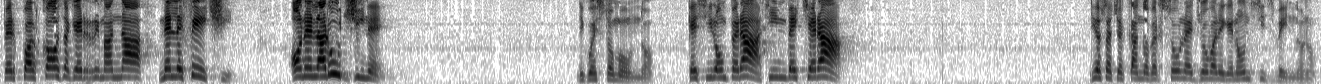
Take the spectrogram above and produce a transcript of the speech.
per qualcosa che rimanda nelle feci o nella ruggine di questo mondo, che si romperà, si invecchierà. Dio sta cercando persone giovani che non si svendono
